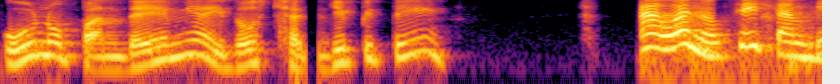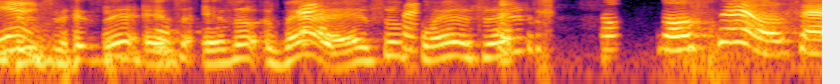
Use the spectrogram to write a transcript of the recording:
uno, pandemia y dos, ChatGPT. Ah, bueno, sí, también. eso, vea, eso puede ser. No, sé, o sea,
